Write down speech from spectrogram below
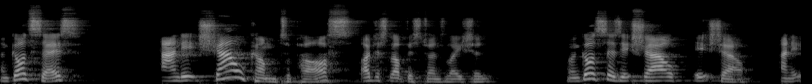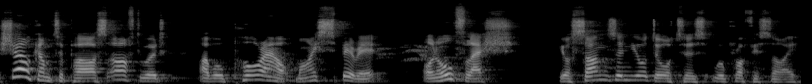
And God says, and it shall come to pass. I just love this translation. When God says it shall, it shall. And it shall come to pass afterward, I will pour out my spirit on all flesh. Your sons and your daughters will prophesy.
